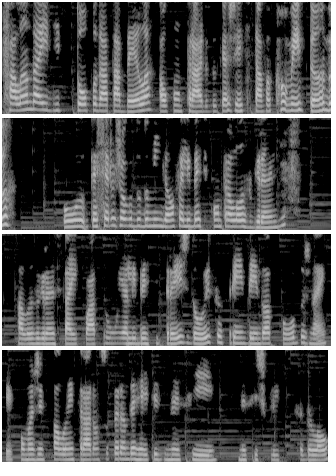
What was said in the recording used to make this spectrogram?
Falando aí de topo da tabela, ao contrário do que a gente estava comentando, o terceiro jogo do Domingão foi Liberty contra Los Grandes. A Los Grandes está aí 4-1 e a Liberty 3-2, surpreendendo a todos, né? Que, como a gente falou, entraram super underrated nesse, nesse split do CBLOL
